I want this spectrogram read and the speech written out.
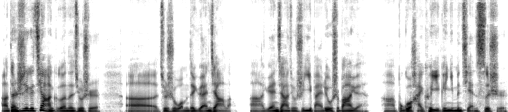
啊，但是这个价格呢，就是呃，就是我们的原价了啊，原价就是一百六十八元。啊，不过还可以给你们减四十，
